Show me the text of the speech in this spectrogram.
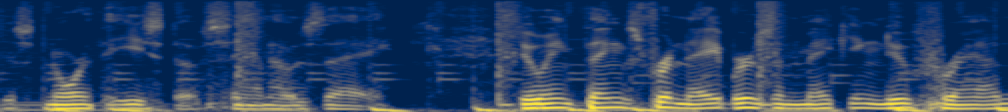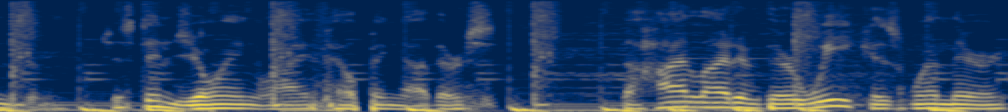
just northeast of San Jose, doing things for neighbors and making new friends and just enjoying life, helping others. The highlight of their week is when they're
